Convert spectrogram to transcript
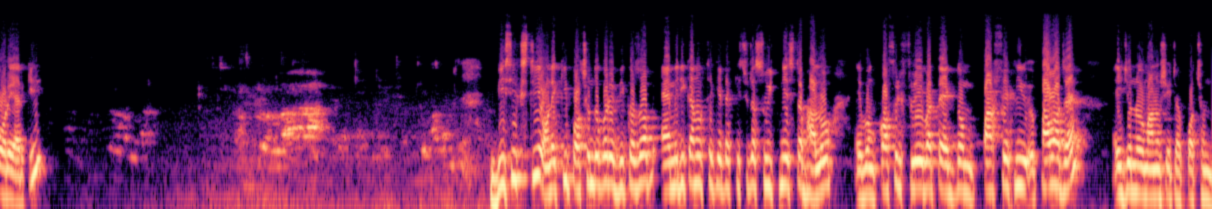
পড়ে আর কি। বি সিক্সটি অনেকেই পছন্দ করে বিকজ অফ আমেরিকানোর থেকে এটা কিছুটা সুইটনেসটা ভালো এবং কফির ফ্লেভারটা একদম পারফেক্টলি পাওয়া যায়। এই জন্য মানুষ এটা পছন্দ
